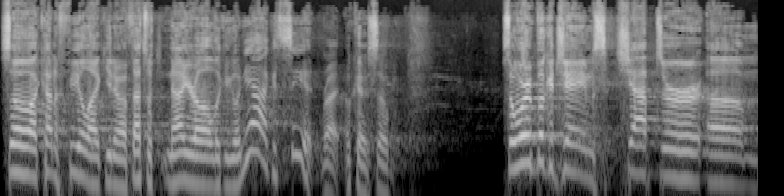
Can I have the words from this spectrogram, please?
So I kind of feel like, you know, if that's what, now you're all looking going, yeah, I can see it. Right. Okay, so, so we're in book of James, chapter um,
